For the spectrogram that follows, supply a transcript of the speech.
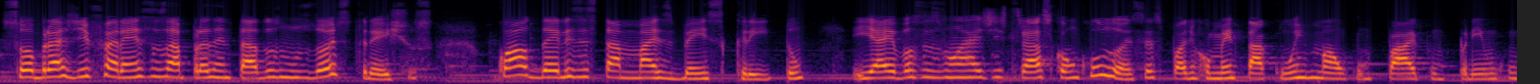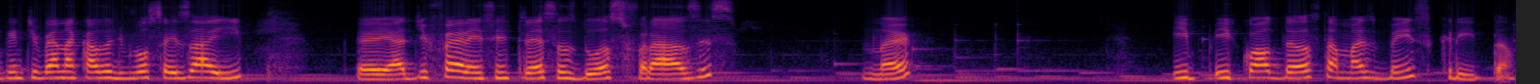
sobre as diferenças apresentadas nos dois trechos. Qual deles está mais bem escrito? E aí vocês vão registrar as conclusões. Vocês podem comentar com o irmão, com o pai, com o primo, com quem tiver na casa de vocês aí. É, a diferença entre essas duas frases, né? E, e qual delas está mais bem escrita.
